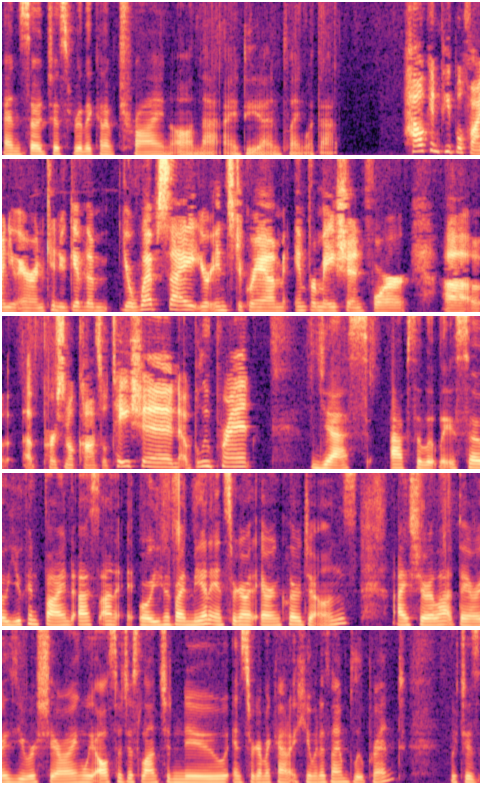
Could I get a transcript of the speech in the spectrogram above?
And so just really kind of trying on that idea and playing with that. How can people find you, Erin? Can you give them your website, your Instagram, information for uh, a personal consultation, a blueprint? Yes, absolutely. So you can find us on, or you can find me on Instagram at Erin Claire Jones. I share a lot there as you were sharing. We also just launched a new Instagram account at Human Design Blueprint. which is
